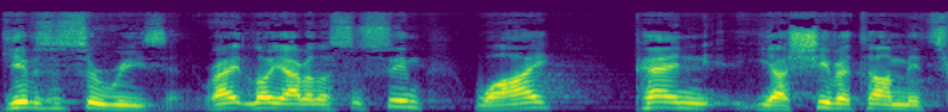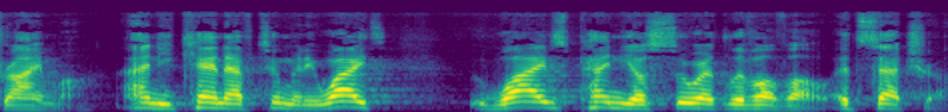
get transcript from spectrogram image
gives us a reason, right? Lo susim. Why? Pen yashivata mitzrayma. And he can't have too many wives. Wives pen yasurat livavo, etc.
